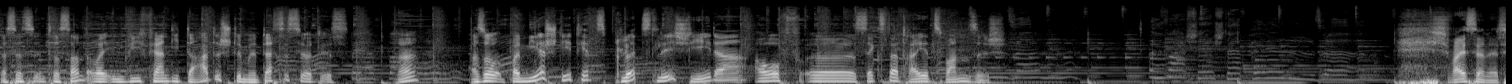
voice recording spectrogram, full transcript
Das ist interessant, aber inwiefern die Datestimme, das ist ja das. Ne? Also bei mir steht jetzt plötzlich jeder auf äh, 6.23. Ich weiß ja nicht.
